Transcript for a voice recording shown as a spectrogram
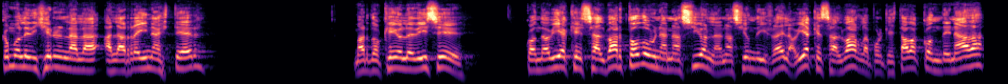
Como le dijeron a la, a la reina Esther, Mardoqueo le dice, cuando había que salvar toda una nación, la nación de Israel, había que salvarla porque estaba condenada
